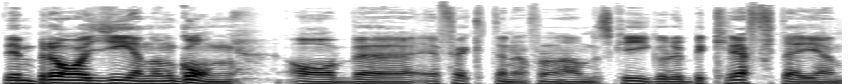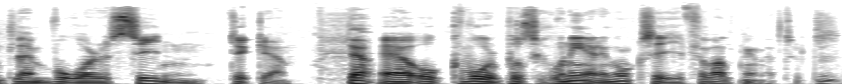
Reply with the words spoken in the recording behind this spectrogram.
det, är en bra genomgång av eh, effekterna från handelskrig och det bekräftar egentligen vår syn tycker jag. Ja. Eh, och vår positionering också i förvaltningen naturligtvis.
